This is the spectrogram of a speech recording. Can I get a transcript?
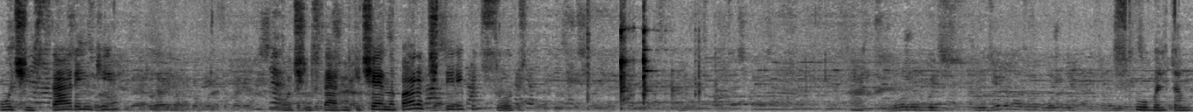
Очень старенькие. Очень старенький. Чайная пара 4 500. Может быть, неделю назад, может быть... С кобальтом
